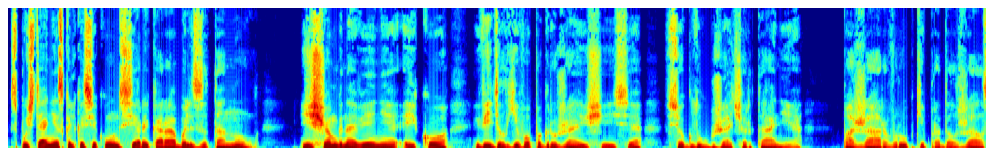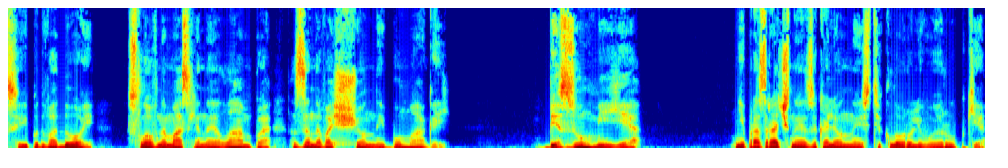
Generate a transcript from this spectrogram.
Спустя несколько секунд серый корабль затонул. Еще мгновение Эйко видел его погружающиеся все глубже очертания. Пожар в рубке продолжался и под водой, словно масляная лампа за навощенной бумагой. Безумие! Непрозрачное закаленное стекло рулевой рубки,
